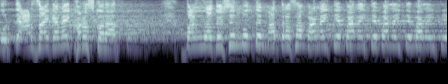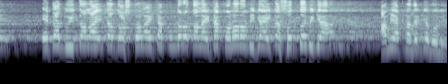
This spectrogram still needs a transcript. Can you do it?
করতে আর জায়গা নাই খরচ করার। বাংলাদেশের মধ্যে মাদ্রাসা বানাইতে বানাইতে বানাইতে বানাইতে এটা দুই তলা, এটা দশ তলা, এটা পনেরো তলা, এটা পনেরো বিঘা, এটা চোদ্দ বিঘা। আমি আপনাদেরকে বলি,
